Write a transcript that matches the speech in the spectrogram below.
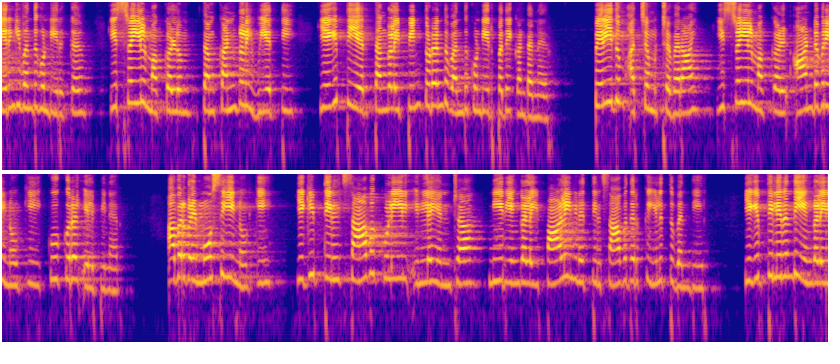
நெருங்கி வந்து கொண்டிருக்க இஸ்ரேல் மக்களும் தம் கண்களை உயர்த்தி எகிப்தியர் தங்களை பின்தொடர்ந்து வந்து கொண்டிருப்பதை கண்டனர். பெரிதும் அச்சமுற்றவராய் இஸ்ரேல் மக்கள் ஆண்டவரை நோக்கி கூக்குரல் எழுப்பினர். அவர்கள் மோசையை நோக்கி எகிப்தில் சாவுக்குழியில் இல்லை என்றா நீர் எங்களை பாலை நிலத்தில் சாவதற்கு இழுத்து வந்தீர். எகிப்திலிருந்து எங்களை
